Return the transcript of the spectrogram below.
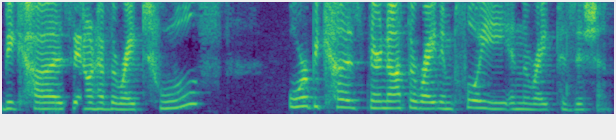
Because they don't have the right tools? Or because they're not the right employee in the right position?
